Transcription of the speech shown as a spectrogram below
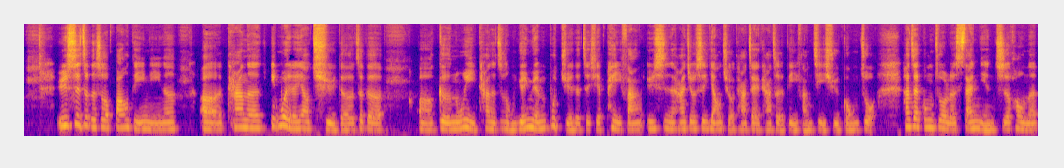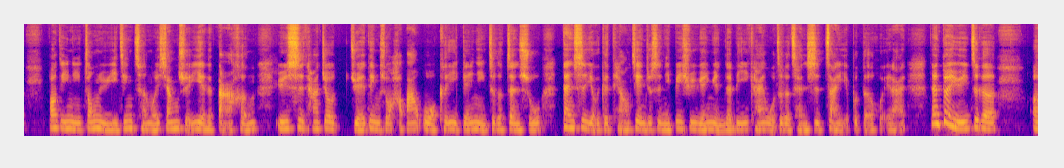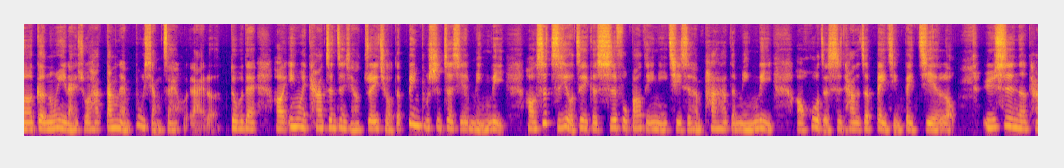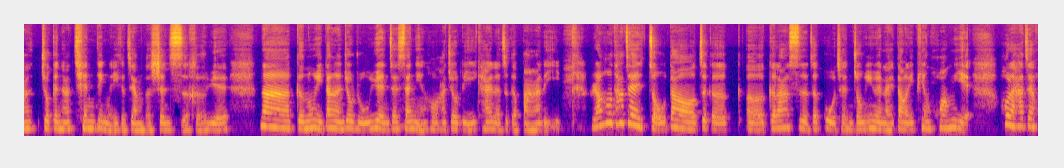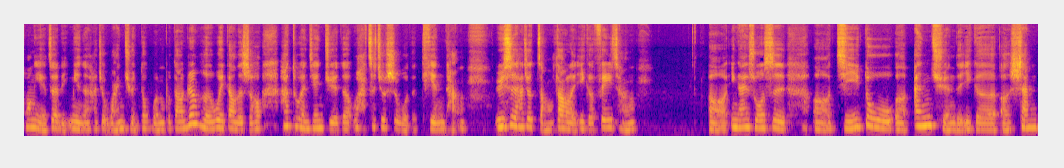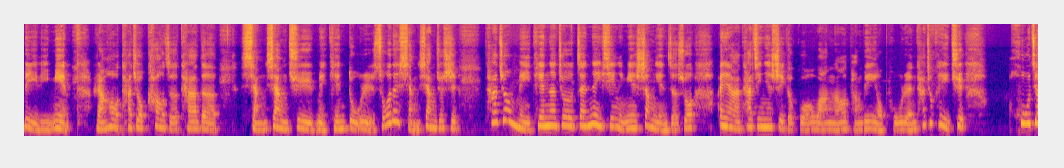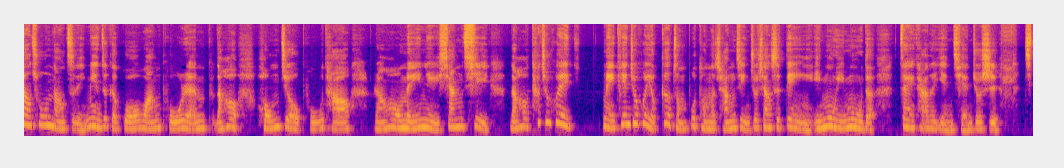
于是这个时候，包迪尼呢，呃，他呢，因为为了要取得这个。呃，葛奴以他的这种源源不绝的这些配方，于是他就是要求他在他这个地方继续工作。他在工作了三年之后呢，包迪尼终于已经成为香水业的大亨。于是他就决定说：“好吧，我可以给你这个证书，但是有一个条件，就是你必须远远的离开我这个城市，再也不得回来。”但对于这个呃葛奴以来说，他当然不想再回来了。对不对？好，因为他真正想要追求的，并不是这些名利，好，是只有这个师傅包迪尼其实很怕他的名利，哦，或者是他的这背景被揭露，于是呢，他就跟他签订了一个这样的生死合约。那葛努伊当然就如愿，在三年后他就离开了这个巴黎，然后他在走到这个呃格拉斯的这过程中，因为来到一片荒野，后来他在荒野这里面呢，他就完全都闻不到任。任何味道的时候，他突然间觉得哇，这就是我的天堂。于是他就找到了一个非常，呃，应该说是呃极度呃安全的一个呃山壁里面，然后他就靠着他的想象去每天度日。所谓的想象，就是他就每天呢就在内心里面上演着说：“哎呀，他今天是一个国王，然后旁边有仆人，他就可以去。”呼叫出脑子里面这个国王仆人，然后红酒、葡萄，然后美女香气，然后他就会每天就会有各种不同的场景，就像是电影一幕一幕的在他的眼前，就是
